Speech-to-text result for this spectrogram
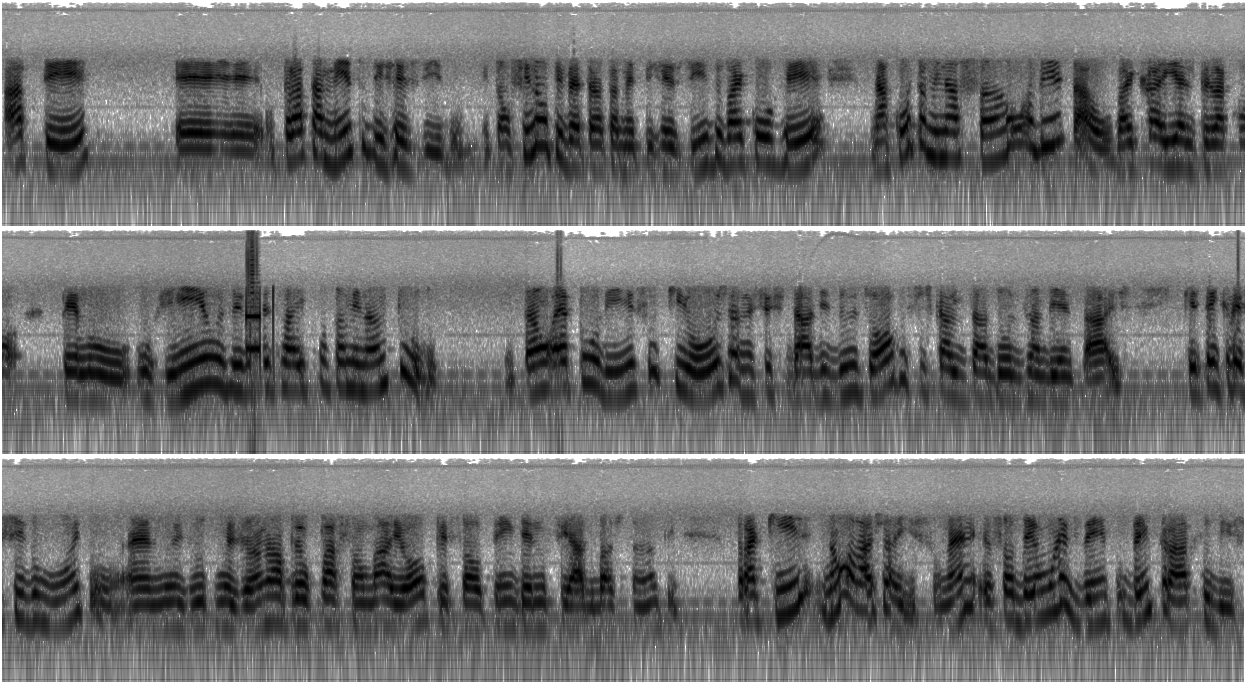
a ter é, o tratamento de resíduo. Então, se não tiver tratamento de resíduo, vai correr na contaminação ambiental, vai cair ali pela, pelo o rios e vai sair contaminando tudo. Então, é por isso que hoje a necessidade dos órgãos fiscalizadores ambientais que tem crescido muito é, nos últimos anos, é uma preocupação maior, o pessoal tem denunciado bastante, para que não haja isso, né? Eu só dei um exemplo bem prático disso.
